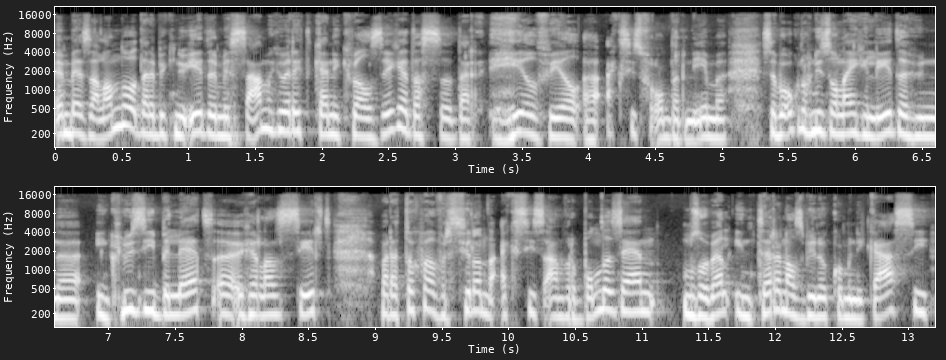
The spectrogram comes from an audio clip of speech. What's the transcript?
En bij Zalando, daar heb ik nu eerder mee samengewerkt, kan ik wel zeggen dat ze daar heel veel uh, acties voor ondernemen. Ze hebben ook nog niet zo lang geleden hun uh, inclusiebeleid gelanceerd waar er toch wel verschillende acties aan verbonden zijn, om zowel intern als binnen communicatie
